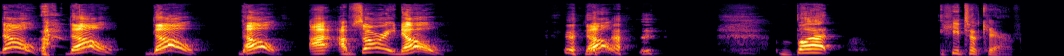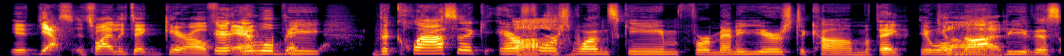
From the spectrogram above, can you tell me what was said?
No, no, no, no. I, I'm sorry. No, no. But he took care of. It, yes, it's finally taken care of. It, it will be the classic Air Ah. Force One scheme for many years to come. Thank It will God. not be this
